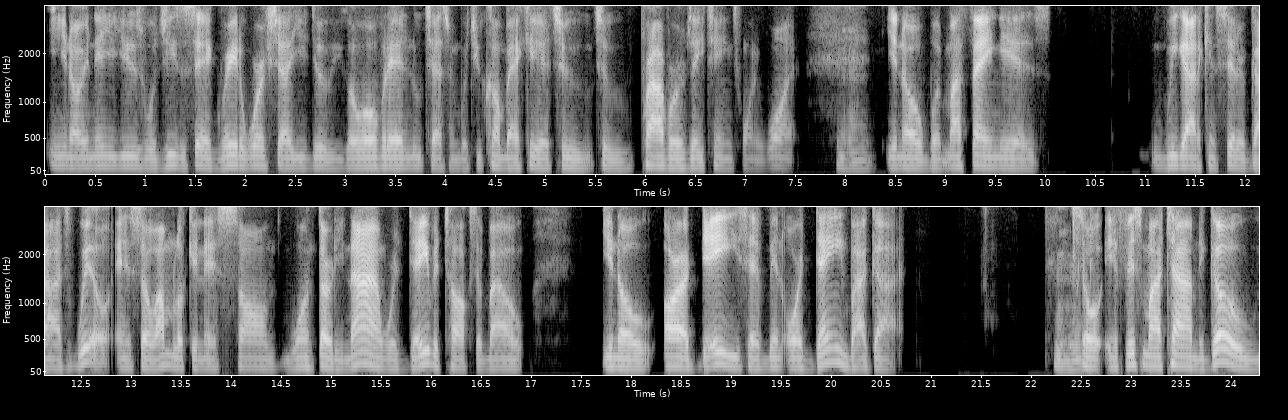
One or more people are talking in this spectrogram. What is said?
you know, and then you use what Jesus said, greater work shall you do. You go over there in the New Testament, but you come back here to to Proverbs 18, 21. Mm-hmm. You know, but my thing is we got to consider God's will. And so I'm looking at Psalm 139 where David talks about, you know, our days have been ordained by God. Mm-hmm. So if it's my time to go,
